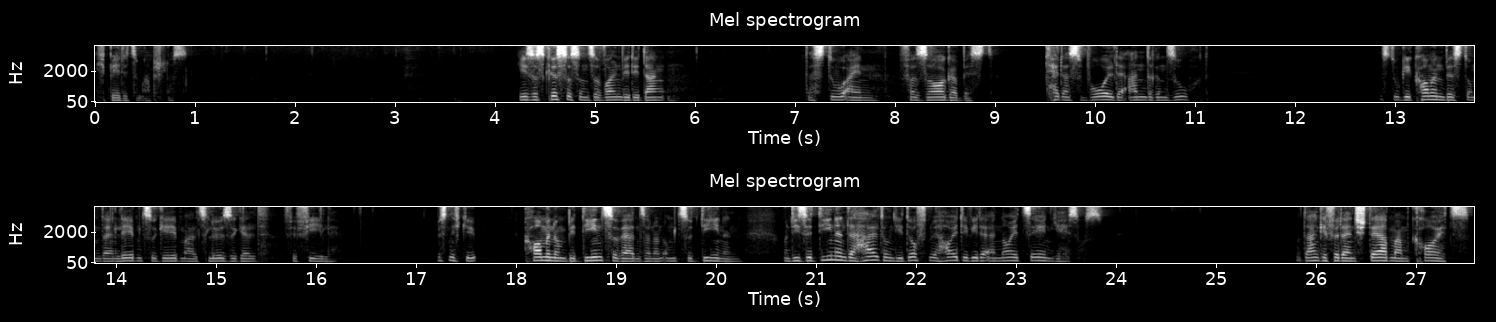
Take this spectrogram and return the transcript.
Ich bete zum Abschluss. Jesus Christus, und so wollen wir dir danken dass du ein Versorger bist, der das Wohl der anderen sucht. Dass du gekommen bist, um dein Leben zu geben als Lösegeld für viele. Du bist nicht gekommen, um bedient zu werden, sondern um zu dienen. Und diese dienende Haltung, die durften wir heute wieder erneut sehen, Jesus. Und danke für dein Sterben am Kreuz,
